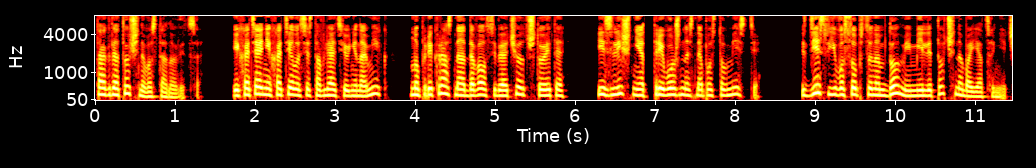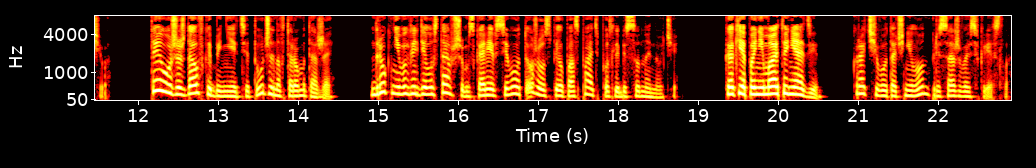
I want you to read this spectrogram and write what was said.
Тогда точно восстановится. И хотя не хотелось оставлять ее ни на миг, но прекрасно отдавал себе отчет, что это излишняя тревожность на пустом месте. Здесь, в его собственном доме, Милли точно бояться нечего. Тео уже ждал в кабинете, тут же на втором этаже. Друг не выглядел уставшим, скорее всего, тоже успел поспать после бессонной ночи. «Как я понимаю, ты не один», — кратчево уточнил он, присаживаясь в кресло.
